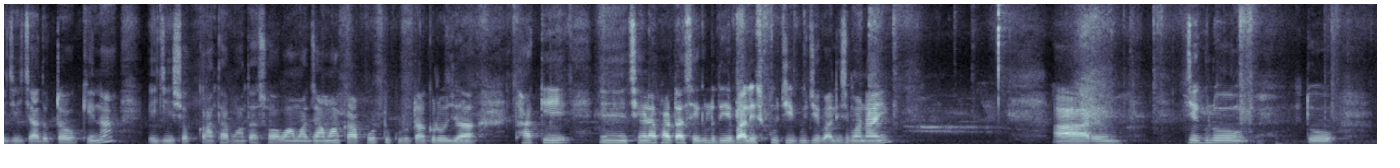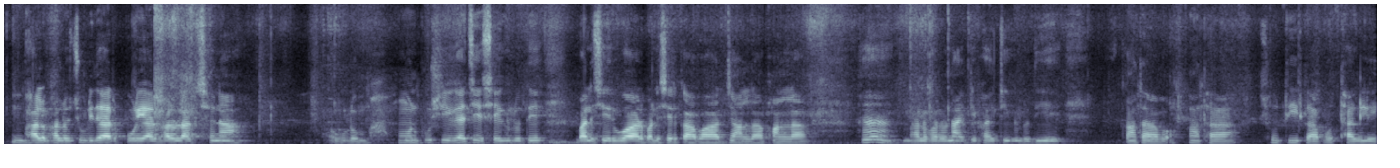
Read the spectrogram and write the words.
এই যে চাদরটাও কেনা, এই যে সব কাঁথা ফাঁথা সব আমার জামা কাপড়, টুকরো টাকরো যা থাকে ছেঁড়া ফাটা সেগুলো দিয়ে বালিশ কুচি কুচিয়ে বালিশ বানাই। আর যেগুলো তো ভালো ভালো চুড়িদার পরে আর ভালো লাগছে না, ওগুলো মন পুষিয়ে গেছে, সেগুলোতে বালিশের ওয়ার, বালিশের কাভার, জানলা, ফানলা হ্যাঁ ভালো ভালো নাইটি ফাইটিগুলো দিয়ে কাঁথা কাঁথা সুতির কাপড় থাকলে,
